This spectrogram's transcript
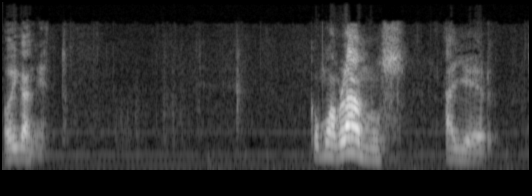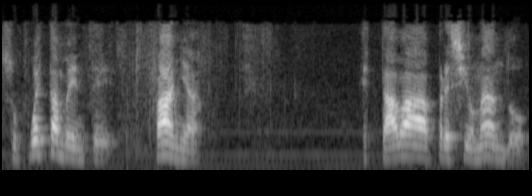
Oigan esto. Como hablamos ayer, supuestamente Faña estaba presionando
